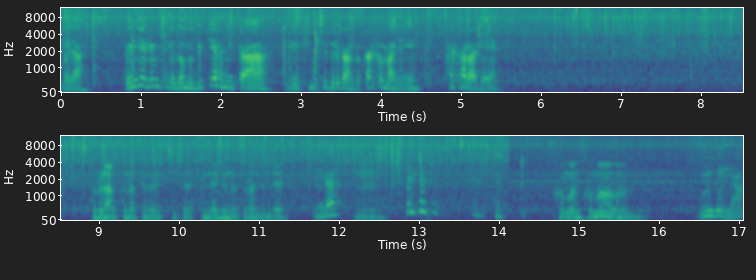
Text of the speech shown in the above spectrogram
뭐냐 명절 음식을 너무 늦게 하니까 이게 김치 들어간 거 깔끔하니 칼칼하게 술을 안 끊었으면 진짜 끝내주는 술안주인데. 뭔가? 음. 컴온 컴온. 뭔 소리야?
